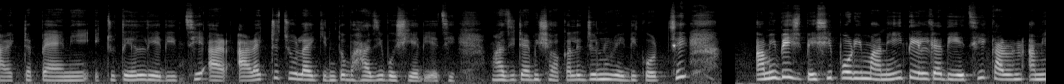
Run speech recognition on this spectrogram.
আরেকটা প্যানে একটু তেল দিয়ে দিচ্ছি আর আরেকটা চুলায় কিন্তু ভাজি বসিয়ে দিয়েছি। ভাজিটা আমি সকালের জন্য রেডি করছি। আমি বেশ বেশি পরিমাণেই তেলটা দিয়েছি কারণ আমি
